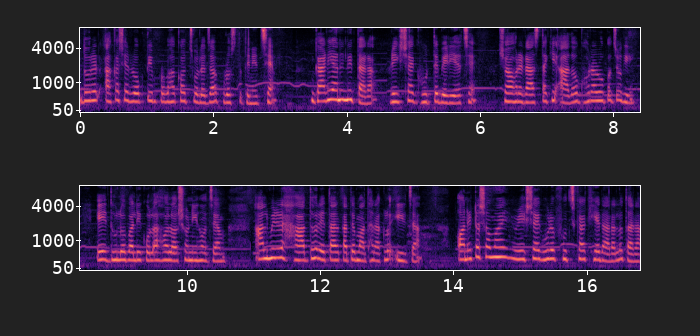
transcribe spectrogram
দূরের আকাশের রক্তিম প্রভাকর চলে যাওয়ার প্রস্তুতি নিচ্ছে। গাড়ি আনেনি তারা। রিকশায় ঘুরতে বেরিয়েছে। শহরের রাস্তা কি আদৌ ঘোরার উপযোগী? এই ধুলোবালি কোলাহল অসহনীয় জ্যাম। আলমিরের হাত ধরে তার কাতে মাথা রাখল ইরজা। অনেকটা সময় রিকশায় ঘুরে ফুচকা খেয়ে দাঁড়াল তারা।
